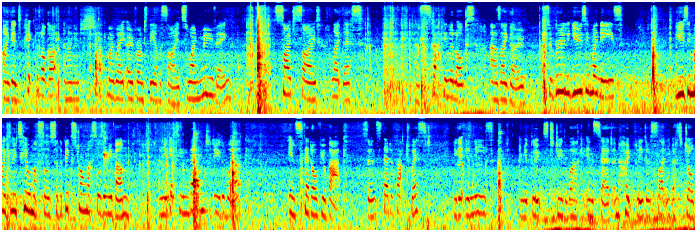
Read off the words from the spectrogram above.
I'm going to pick the log up and I'm going to shift my weight over onto the other side. So I'm moving side to side like this and stacking the logs as I go. So really using my knees, using my gluteal muscles, so the big strong muscles in your bum, and you're getting them to do the work instead of your back. So instead of that twist, you get your knees and your glutes to do the work instead and hopefully do a slightly better job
